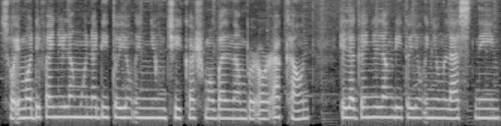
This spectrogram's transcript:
So, i-modify nyo lang muna dito yung inyong GCash mobile number or account. Ilagay nyo lang dito yung inyong last name,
